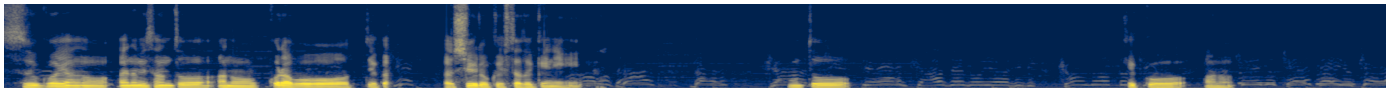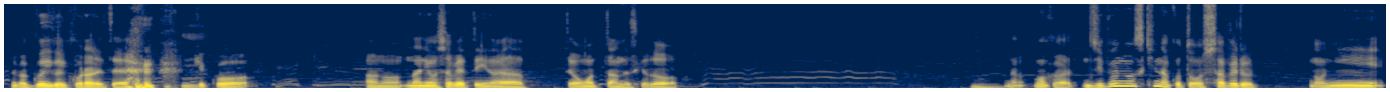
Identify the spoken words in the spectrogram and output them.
すごいあの、綾波さんとあの、コラボっていうか、収録した時に、本当結構、あの、なんかグイグイ来られて、うん。結構、あの、何を喋っていいのやって思ってたんですけど、うん。ななんか自分の好きなことを喋るのに、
